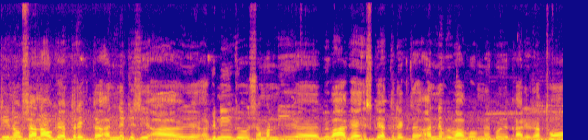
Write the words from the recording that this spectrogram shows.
तीनों सेनाओं के अतिरिक्त अन्य किसी अग्नि जो शमन विभाग है इसके अतिरिक्त अन्य विभागों में कोई कार्यरत हों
